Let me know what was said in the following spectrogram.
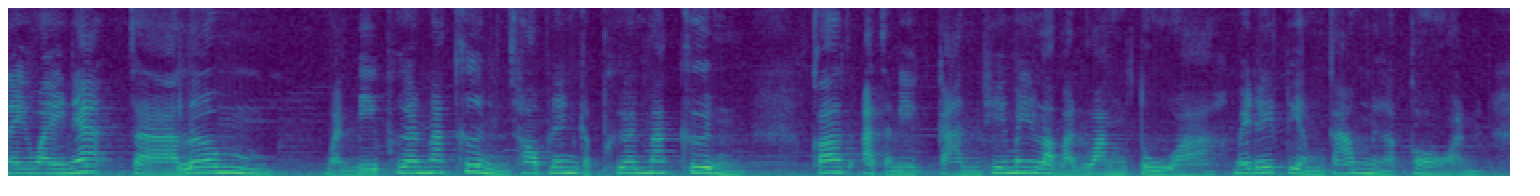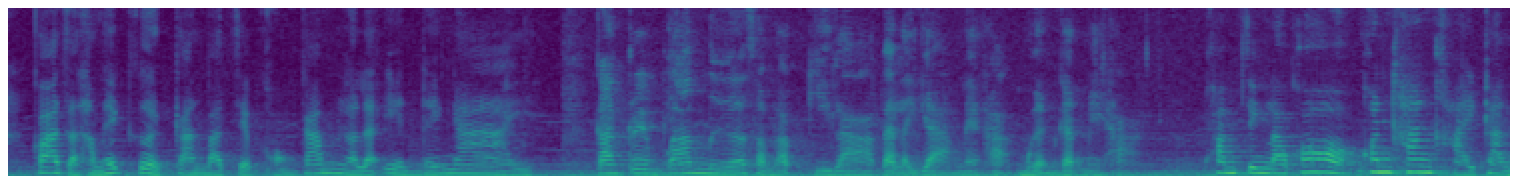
ในวัยเนี้ยจะเริ่มเหมือนมีเพื่อนมากขึ้น ชอบเล่นกับเพื่อนมากขึ้น ก็อาจจะมีการที่ไม่ระมัดระวังตัว ไม่ได้เตรียมกล้ามเนื้อก่อน ก็อาจจะทำให้เกิดการบาดเจ็บของกล้ามเนื้อและเอ็นได้ง่าย การเตรียมกล้ามเนื้อสำหรับกีฬาแต่ละอย่างเนี่ยค่ะ เหมือนกันไหมคะความจริงแล้วก็ค่อนข้างคล้ายกัน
